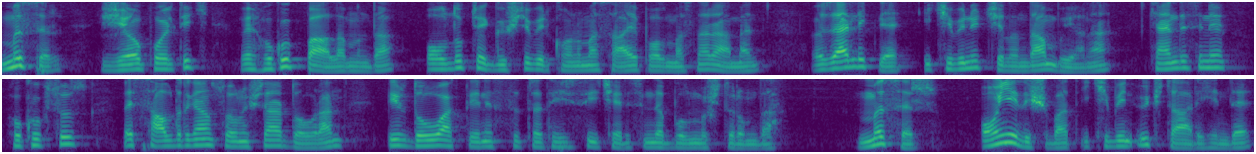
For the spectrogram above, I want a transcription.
Mısır, jeopolitik ve hukuk bağlamında oldukça güçlü bir konuma sahip olmasına rağmen özellikle 2003 yılından bu yana kendisini hukuksuz ve saldırgan sonuçlar doğuran bir Doğu Akdeniz stratejisi içerisinde bulmuş durumda. Mısır, 17 Şubat 2003 tarihinde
